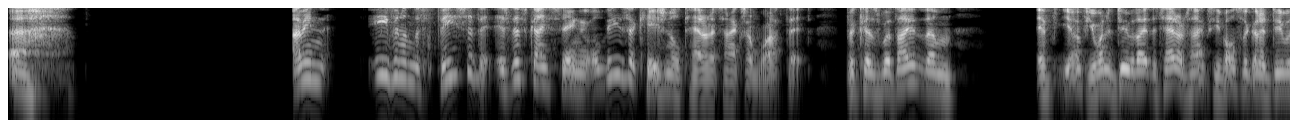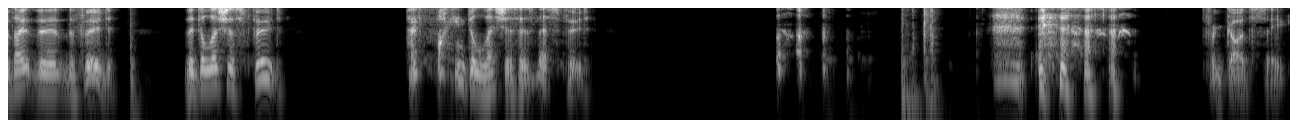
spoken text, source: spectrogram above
uh, I mean, even on the face of it, is this guy saying, well, these occasional terror attacks are worth it? Because without them, if you know, if you want to do without the terror attacks, you've also got to do without the, the food. The delicious food. How fucking delicious is this food? For God's sake.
